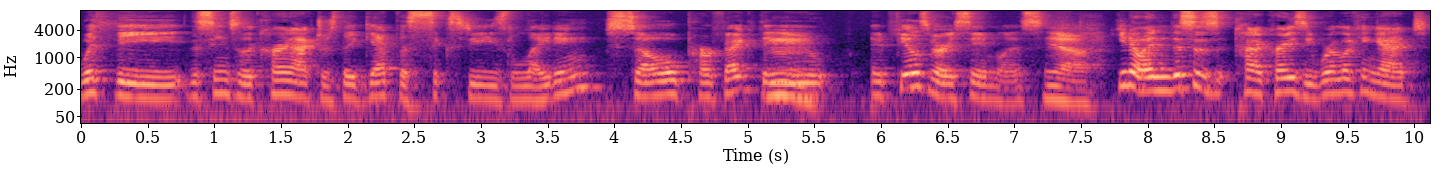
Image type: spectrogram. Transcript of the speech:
with the the scenes of the current actors, they get the '60s lighting so perfect that you it feels very seamless. Yeah. You know, and this is kind of crazy. We're looking at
